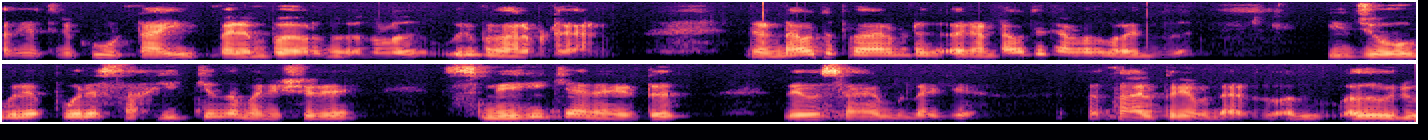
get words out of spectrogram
അദ്ദേഹത്തിന് കൂട്ടായി ബലം പേർന്നു എന്നുള്ളത് ഒരു പ്രധാനപ്പെട്ട കാരണം. രണ്ടാമത്തെ പ്രധാനപ്പെട്ട രണ്ടാമത്തെ കാരണം എന്ന് പറയുന്നത് ഈ ജോബിനെ പോലെ സഹിക്കുന്ന മനുഷ്യരെ സ്നേഹിക്കാനായിട്ട് വ്യവസായങ്ങളിലേക്ക് താല്പര്യം താല്പര്യമുണ്ടായിരുന്നു അത് അതൊരു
